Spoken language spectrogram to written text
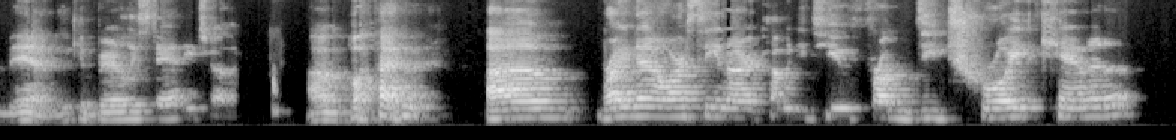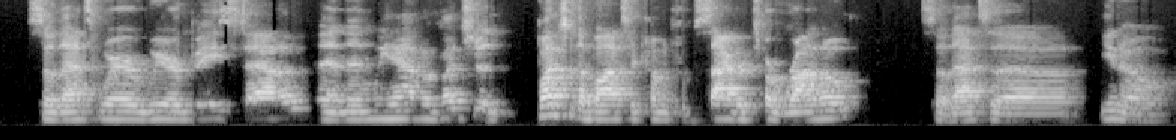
man, we can barely stand each other. Um, but um, right now, Arcee and I are coming to you from Detroit, Canada. So that's where we're based out of, and then we have a bunch of bunch of the bots are coming from Cyber Toronto. So that's a uh, you know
